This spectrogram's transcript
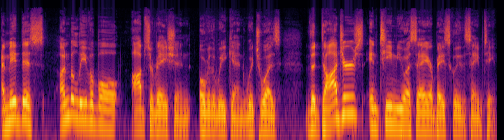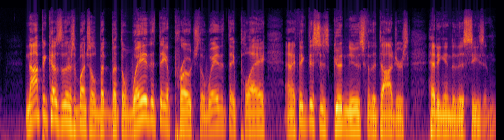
I made this unbelievable observation over the weekend, which was the Dodgers and Team USA are basically the same team. Not because there's a bunch of, but but the way that they approach, the way that they play, and I think this is good news for the Dodgers heading into this season.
